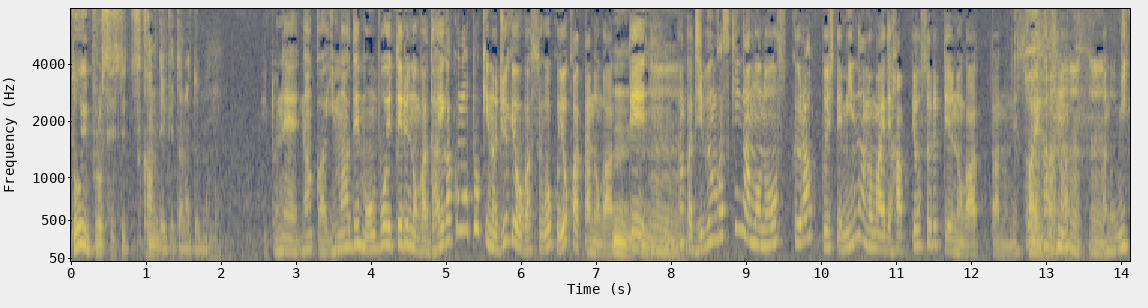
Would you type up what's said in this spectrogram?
どういうプロセスで掴んでいけたなと思うの？とね、なんか今でも覚えてるのが、大学の時の授業がすごく良かったのがあって、うんうんうん。なんか自分が好きなものをスクラップしてみんなの前で発表するっていうのがあったのね。それがはいはい。あの、あの、に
